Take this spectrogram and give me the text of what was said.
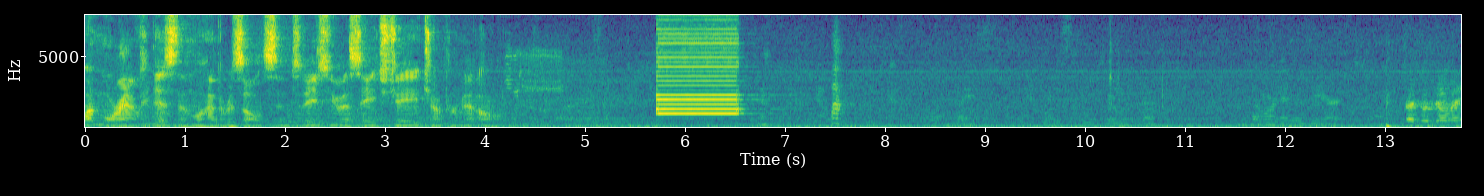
One more after this, then we'll have the results in today's USHJA jumper medal. That's what Jolene.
